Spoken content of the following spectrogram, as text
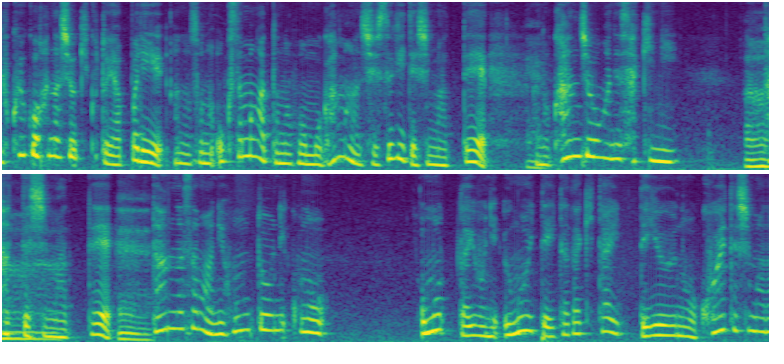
よくよくお話を聞くとやっぱりあのその奥様方の方も我慢しすぎてしまってあの感情がね先に立ってしまってええ。旦那様に本当にこの思ったように動いていただきたいっていうのを超えてしまっ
